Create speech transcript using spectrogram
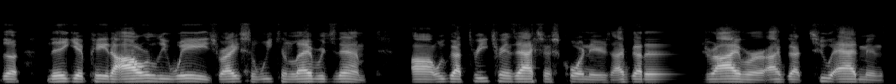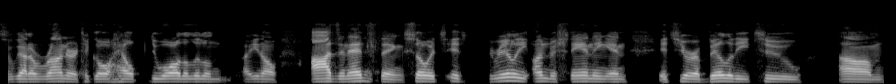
the they get paid hourly wage, right? So we can leverage them. Uh, we've got three transactions coordinators. I've got a driver. I've got two admins. We've got a runner to go help do all the little, uh, you know, odds and ends things. So it's it's really understanding and it's your ability to um,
